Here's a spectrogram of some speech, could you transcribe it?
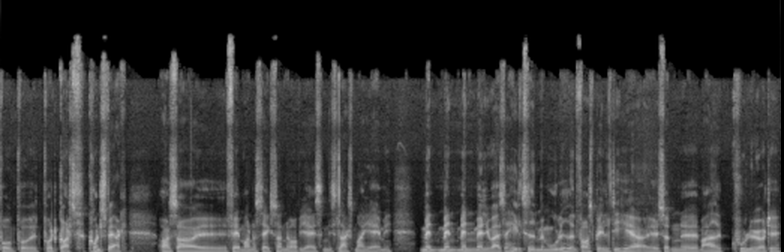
på, på, på et godt kunstværk, og så øh, femmeren og sekseren, når vi er i sådan en slags Miami. Men, men, men, man jo altså hele tiden med muligheden for at spille de her øh, sådan øh, meget kulørte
